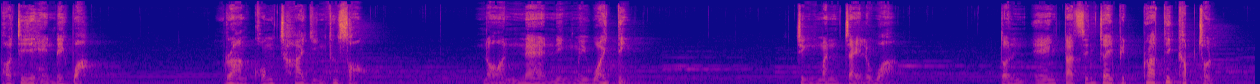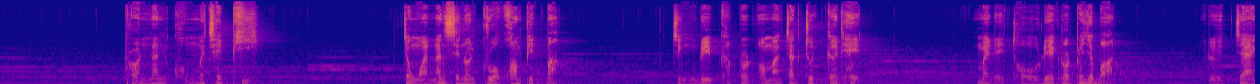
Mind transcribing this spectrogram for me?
พอที่จะเห็นได้ว่า ร่างของชายหญิงทั้งสอง นอนแน่นิ่งไม่ไหวติ่ง จึงมั่นใจแล้วว่า ตนเองตัดสินใจผิดพลาดที่ขับชน เพราะนั่นคงไม่ใช่ผีจังหวะนั้นเสนนท์กลัวความผิดมากจึงรีบขับรถออกมาจากจุดเกิดเหตุ ไม่ได้โทรเรียกรถพยาบาล หรือแจ้ง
